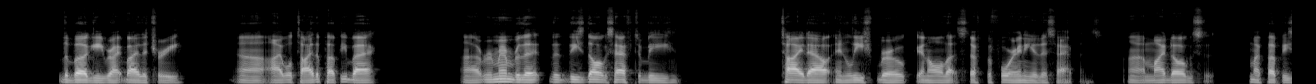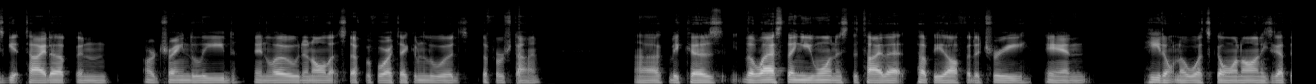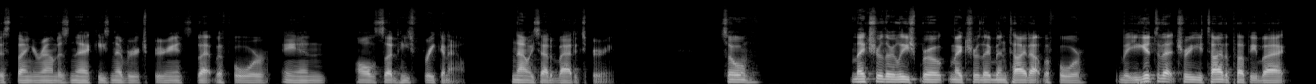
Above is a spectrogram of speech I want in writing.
the buggy right by the tree, uh, I will tie the puppy back. Uh, remember that, that these dogs have to be tied out and leash broke and all that stuff before any of this happens. Uh, my dogs, my puppies get tied up and are trained to lead and load and all that stuff before I take them to the woods the first time. Uh, because the last thing you want is to tie that puppy off at a tree and he don't know what's going on. He's got this thing around his neck. He's never experienced that before, and all of a sudden he's freaking out. Now he's had a bad experience. So make sure their leash broke. Make sure they've been tied out before. But you get to that tree, you tie the puppy back.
